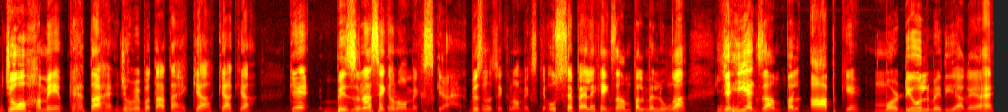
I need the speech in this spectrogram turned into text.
जो हमें कहता है, जो हमें बताता है। क्या क्या क्या? कि बिज़नेस इकोनॉमिक्स क्या है बिज़नेस इकोनॉमिक्स क्या उससे पहले एक एग्जांपल मैं लूँगा, यही एग्जांपल आपके मॉड्यूल में दिया गया है,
